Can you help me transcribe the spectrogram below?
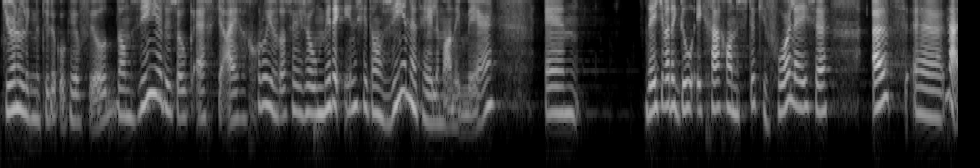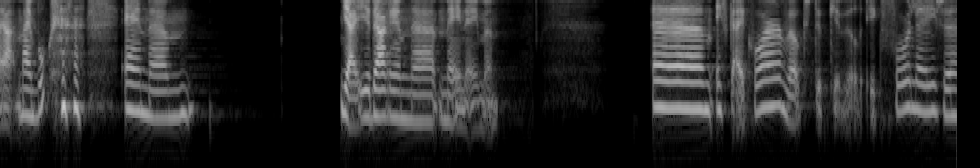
journal ik natuurlijk ook heel veel, dan zie je dus ook echt je eigen groei. Want als er zo middenin zit, dan zie je het helemaal niet meer. En weet je wat ik doe? Ik ga gewoon een stukje voorlezen uit uh, nou ja, mijn boek. en um, ja, je daarin uh, meenemen. Um, even kijken hoor, welk stukje wilde ik voorlezen?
